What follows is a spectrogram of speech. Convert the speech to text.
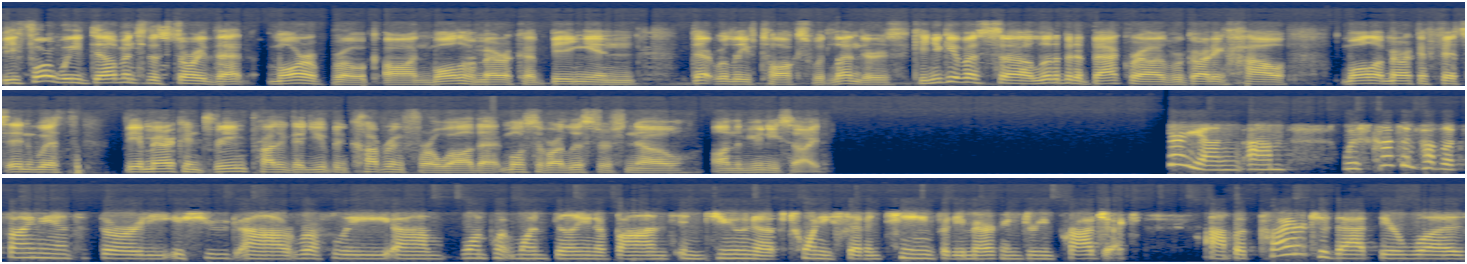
before we delve into the story that Maura broke on Mall of America being in debt relief talks with lenders, can you give us a little bit of background regarding how Mall of America fits in with the American Dream project that you've been covering for a while that most of our listeners know on the Muni side? Sure, Yong. Um, Wisconsin Public Finance Authority issued uh, roughly um, 1.1 billion of bonds in June of 2017 for the American Dream project. Uh, but prior to that, there was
